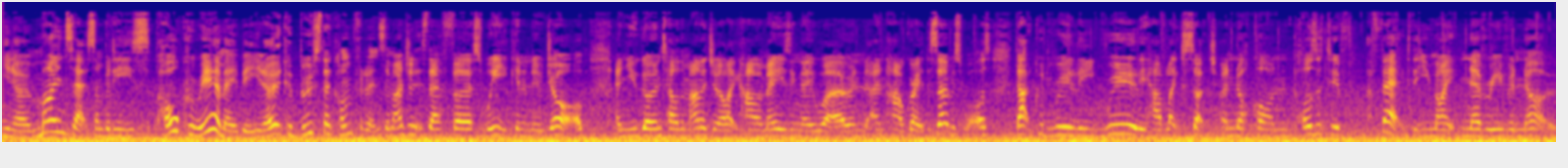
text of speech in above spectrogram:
you know mindset somebody's whole career maybe you know it could boost their confidence. Imagine it's their first week in a new job and you go and tell the manager like how amazing they were and, and how great the service was. That could really really have like such a knock-on positive effect that you might never even know.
